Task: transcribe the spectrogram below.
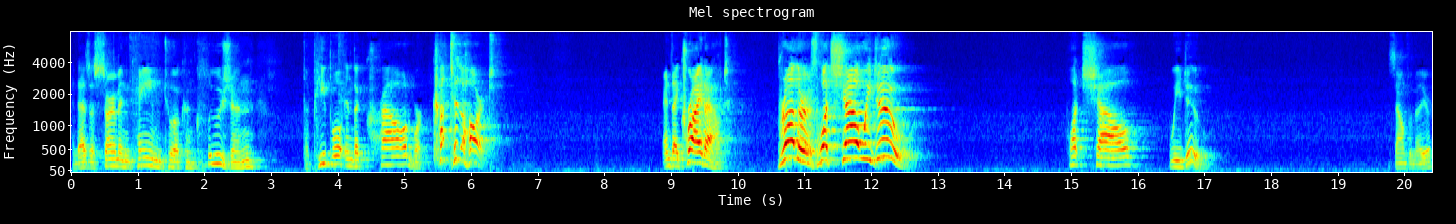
And as a sermon came to a conclusion, the people in the crowd were cut to the heart. And they cried out, Brothers, what shall we do? What shall we do? Sound familiar?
